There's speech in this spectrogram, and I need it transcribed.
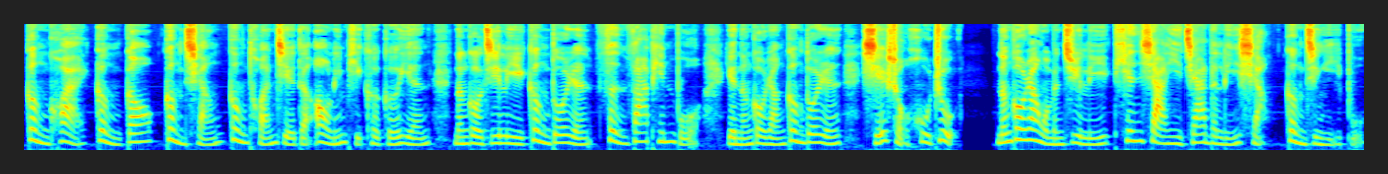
更快、更高、更强、更团结的奥林匹克格言能够激励更多人奋发拼搏，也能够让更多人携手互助，能够让我们距离天下一家的理想更进一步。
